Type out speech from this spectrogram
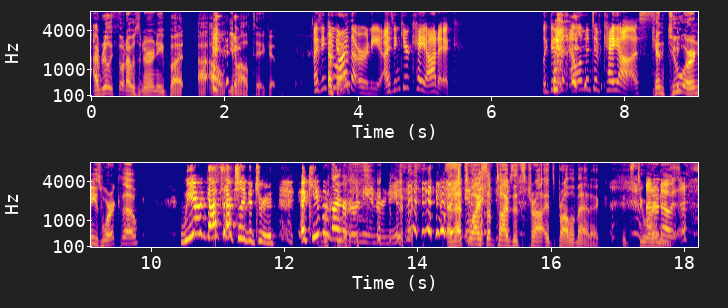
I really thought I was an Ernie, but I, I'll you know I'll take it. I think you Okay. are the Ernie. I think you're chaotic. Like there's an element of chaos. Can two Ernies work though? We are, that's actually the truth. Akiva We're and I are Ernie and Ernie. And that's why sometimes it's tra- it's problematic. It's two I don't know. Ernies.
